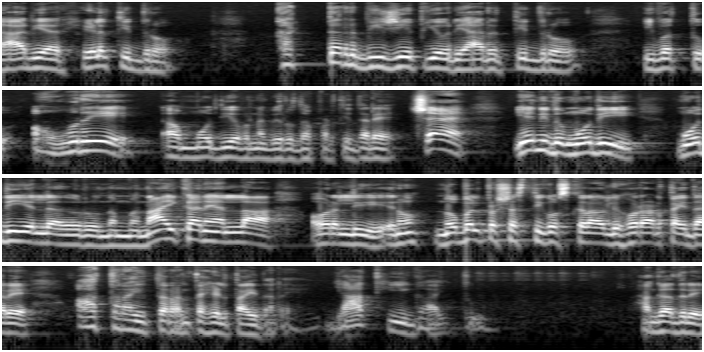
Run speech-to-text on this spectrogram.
ಯಾರ್ಯಾರು ಹೇಳ್ತಿದ್ರೋ, ಕಟ್ಟರ್ ಬಿ ಜೆ ಪಿಯವ್ರು ಯಾರು ಇರ್ತಿದ್ರೋ, ಇವತ್ತು ಅವರೇ ಆ ಮೋದಿಯವರನ್ನ ವಿರೋಧ ಪಡ್ತಿದ್ದಾರೆ. ಛೇ, ಏನಿದು ಮೋದಿ? ಮೋದಿ ಎಲ್ಲ ಅವರು ನಮ್ಮ ನಾಯಕನೇ ಅಲ್ಲ, ಅವರಲ್ಲಿ ಏನೋ ನೊಬೆಲ್ ಪ್ರಶಸ್ತಿಗೋಸ್ಕರ ಅಲ್ಲಿ ಹೋರಾಡ್ತಾ ಇದ್ದಾರೆ, ಆ ಥರ ಈ ಥರ ಅಂತ ಹೇಳ್ತಾ ಇದ್ದಾರೆ. ಯಾಕೆ ಹೀಗಾಯಿತು? ಹಾಗಾದರೆ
